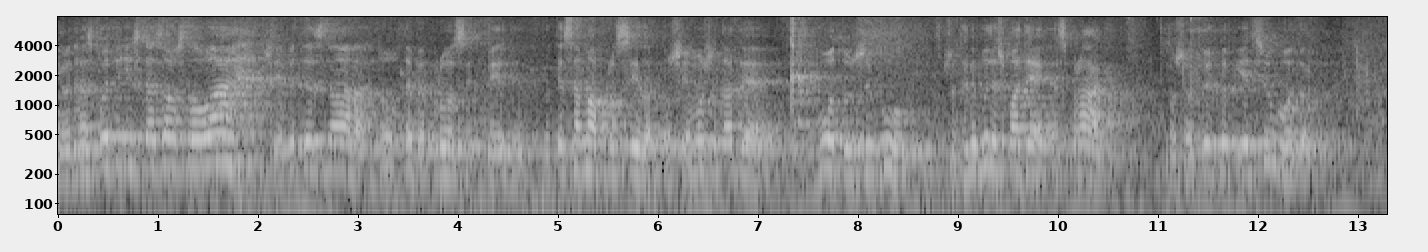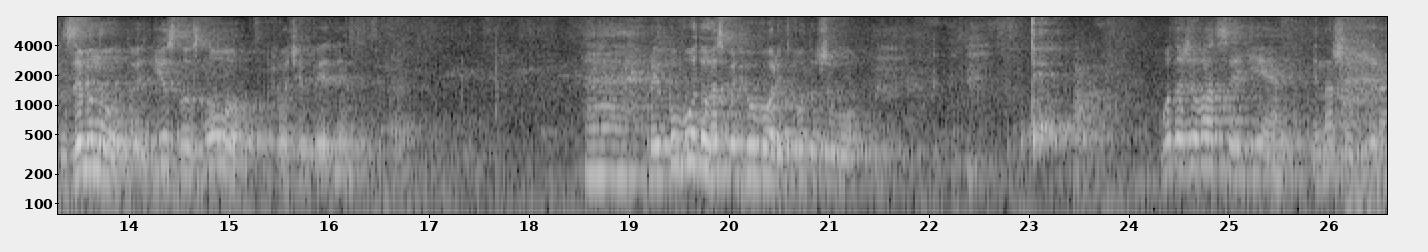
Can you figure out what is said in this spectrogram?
І от Господь тоді сказав слова, що якби ти знала, хто в тебе просить пити, то ти сама просила, тому що я можу дати воду живу, що ти не будеш мати спраги. Тому що той, хто п'є цю воду земну, той дійсно знову хоче пити. Про яку воду Господь говорить, воду живу. Вода жива це є і наша віра,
